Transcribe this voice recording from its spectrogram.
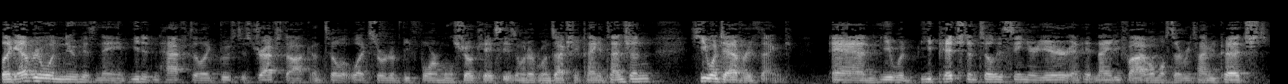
like everyone knew his name. He didn't have to like boost his draft stock until like sort of the formal showcase season when everyone's actually paying attention. He went to everything and he would he pitched until his senior year and hit 95 almost every time he pitched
